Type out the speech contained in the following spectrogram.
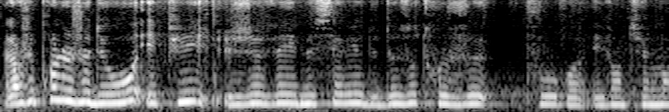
Alors, je prends le jeu de haut et puis je vais me servir de deux autres jeux pour euh, éventuellement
